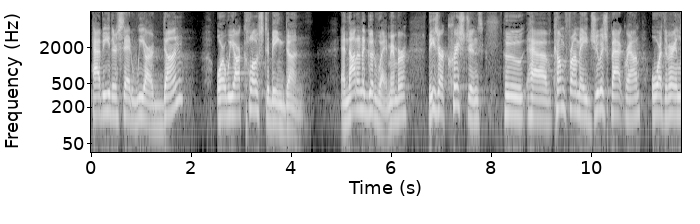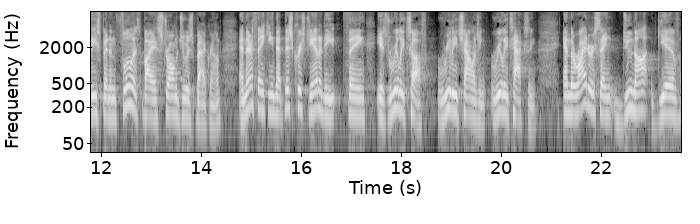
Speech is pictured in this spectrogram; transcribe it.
have either said, We are done, or we are close to being done. And not in a good way, remember? These are Christians who have come from a Jewish background or at the very least been influenced by a strong Jewish background. And they're thinking that this Christianity thing is really tough, really challenging, really taxing. And the writer is saying, do not give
